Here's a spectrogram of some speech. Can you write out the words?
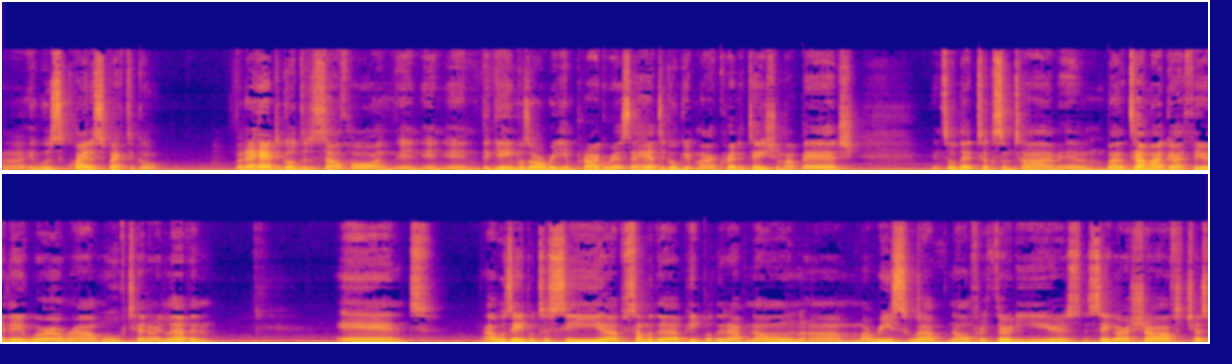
uh, it was quite a spectacle. But I had to go to the South Hall, and, and, and, and the game was already in progress. I had to go get my accreditation, my badge, and so that took some time. And by the time I got there, they were around move 10 or 11 and I was able to see uh, some of the people that I've known. Um, Maurice, who I've known for 30 years, Sagar Shah of Chess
